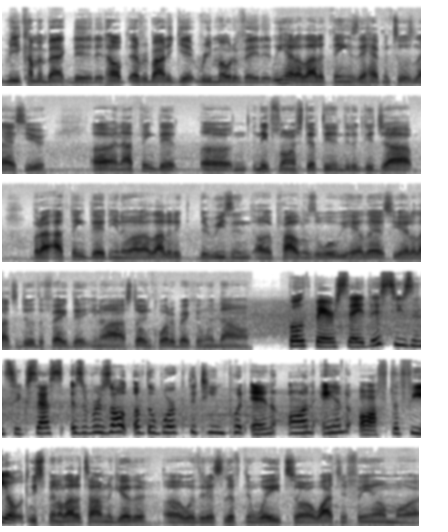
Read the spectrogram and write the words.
me coming back did. It helped everybody get remotivated. We had a lot of things that happened to us last year, uh, and I think that uh, Nick Florence stepped in and did a good job. But I, I think that you know a lot of the, the reason uh, the problems of what we had last year had a lot to do with the fact that you know our starting quarterback and went down. Both Bears say this season's success is a result of the work the team put in on and off the field. We spend a lot of time together, uh, whether that's lifting weights or watching film, or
